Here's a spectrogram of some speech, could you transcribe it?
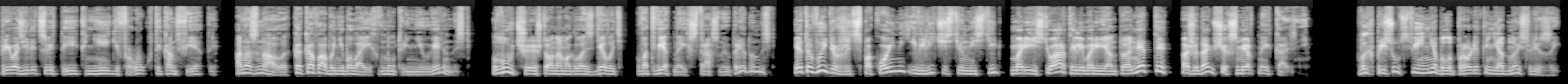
привозили цветы, книги, фрукты, конфеты. Она знала, какова бы ни была их внутренняя уверенность, лучшее, что она могла сделать в ответ на их страстную преданность, это выдержать спокойный и величественный стиль Марии Стюарт или Марии Антуанетты, ожидающих смертной казни. В их присутствии не было пролито ни одной слезы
